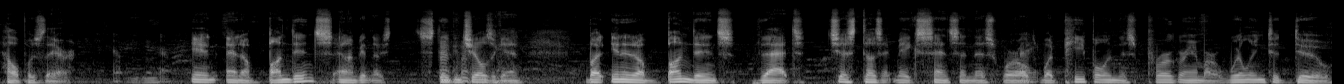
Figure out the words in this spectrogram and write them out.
help was there in an abundance, and I'm getting those stinking chills again, but in an abundance that just doesn't make sense in this world. Right. What people in this program are willing to do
